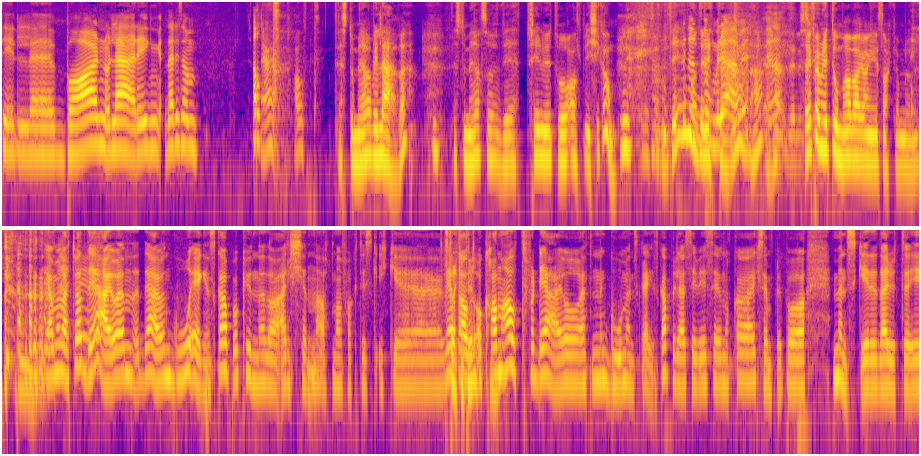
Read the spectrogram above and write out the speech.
til uh, barn og læring. Det er liksom alt. Ja, ja, alt. Desto mer vi lærer, desto mer så vet, finner vi ut hvor alt vi ikke kan. Det er det litt dummere er vi. ja. Så jeg føler meg litt dummere hver gang jeg snakker om det. Ja, men vet du hva, det er, jo en, det er jo en god egenskap å kunne da erkjenne at man faktisk ikke vet alt til. og kan alt. For det er jo et, en god menneskelig egenskap, vil jeg si. Vi ser jo nok av eksempler på mennesker der ute i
